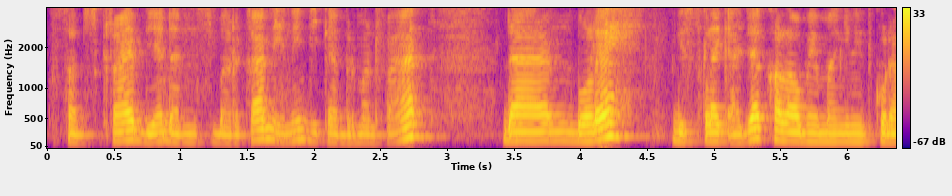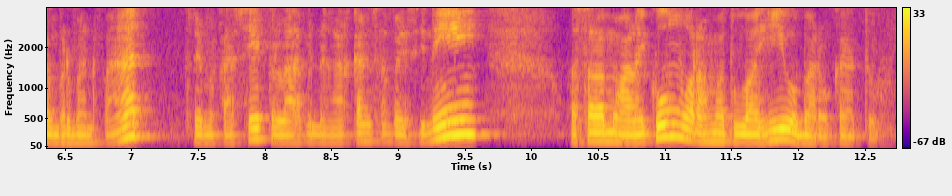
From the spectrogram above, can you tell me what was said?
subscribe ya dan sebarkan ini jika bermanfaat dan boleh dislike aja kalau memang ini kurang bermanfaat. Terima kasih telah mendengarkan sampai sini. Wassalamualaikum warahmatullahi wabarakatuh.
